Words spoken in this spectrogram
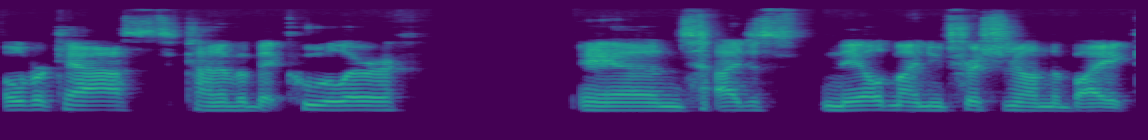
overcast, kind of a bit cooler. And I just nailed my nutrition on the bike.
